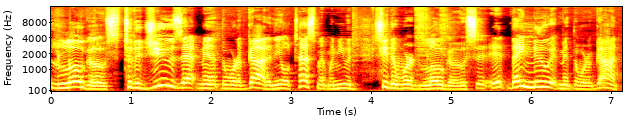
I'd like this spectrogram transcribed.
logos, to the Jews, that meant the word of God. In the Old Testament, when you would see the word logos, it, it, they knew it meant the word of God.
